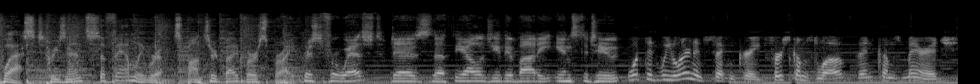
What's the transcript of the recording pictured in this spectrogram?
Quest presents The Family Room, sponsored by Versebright. Christopher West does the Theology of the Body Institute. What did we learn in second grade? First comes love, then comes marriage,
